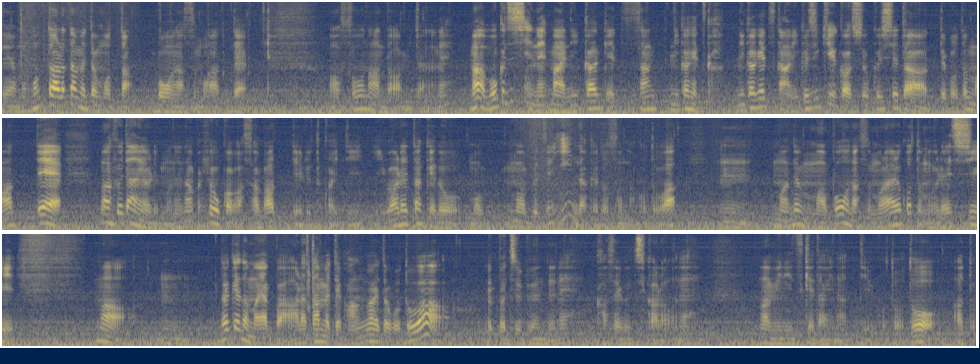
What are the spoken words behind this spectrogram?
てもうほんと改めて思った。ボーナスもらって。あそうなんだ。みたいなね。まあ僕自身ねまあ2ヶ月32ヶ月か。2ヶ月間育児休暇を取得してたってこともあってまあ普段よりもねなんか評価が下がってるとか言って言われたけどもう、まあ、別にいいんだけどそんなことは。うん。まあでもまあボーナスもらえることも嬉しい。まあうん。だけどまやっぱ改めて考えたことはやっぱ自分でね稼ぐ力をねまあ、身につけたいなっていうこととあと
